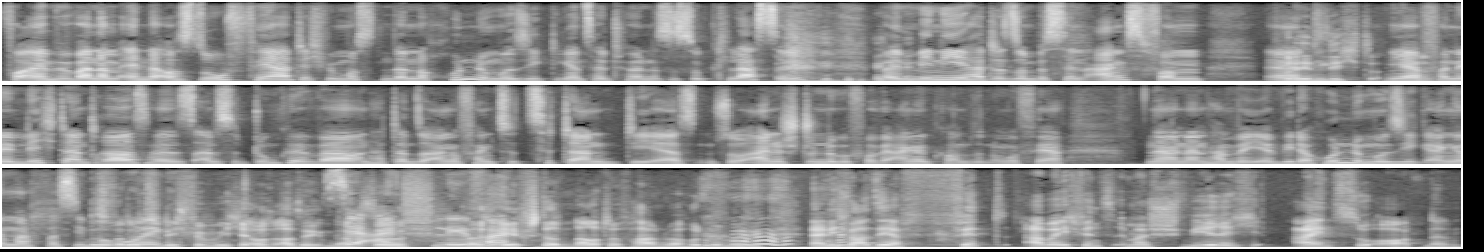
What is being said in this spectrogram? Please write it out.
Vor allem, wir waren am Ende auch so fertig. Wir mussten dann noch Hundemusik die ganze Zeit hören. Das ist so klassisch, weil Mini hatte so ein bisschen Angst vom äh, Vor den Lichtern. Ja, ne? von den Lichtern draußen, weil es alles so dunkel war und hat dann so angefangen zu zittern, die erst so eine Stunde bevor wir angekommen sind ungefähr. Na, und dann haben wir ihr wieder Hundemusik angemacht, was sie Das war beruhigt. natürlich für mich auch, also nach, so, nach elf Stunden Autofahren war Hundemusik. Nein, ich war sehr fit, aber ich finde es immer schwierig einzuordnen,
